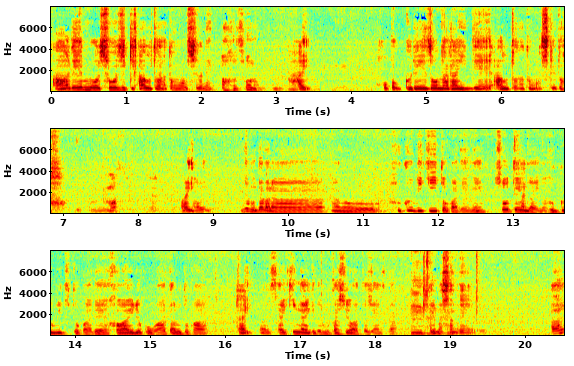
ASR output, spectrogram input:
か？あれも正直アウトだと思うんですよね。あそうなんですね。はい。ほぼグレーゾーンなラインでアウトだと思うんですけど。見ますはいあ。れ？でもだからあの福引きとかでね商店街の福引きとかでハワイ旅行が当たるとかはい。あ最近ないけど昔はあったじゃないですかうんありましたね。あ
